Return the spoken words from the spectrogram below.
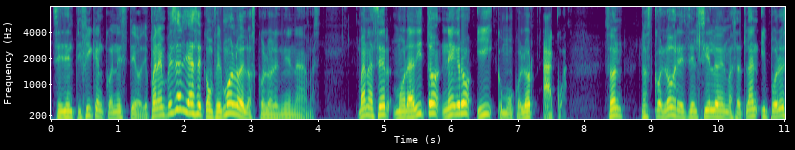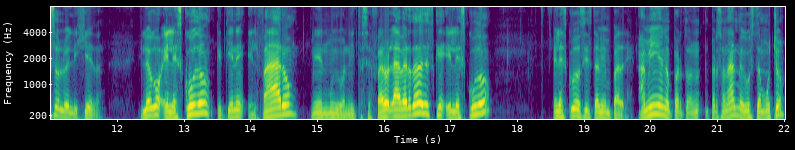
se identifican con este odio. Para empezar ya se confirmó lo de los colores, miren nada más. Van a ser moradito, negro y como color aqua. Son los colores del cielo del Mazatlán y por eso lo eligieron. Luego el escudo que tiene el faro. Miren, muy bonito ese faro. La verdad es que el escudo, el escudo sí está bien padre. A mí en lo personal me gusta mucho.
